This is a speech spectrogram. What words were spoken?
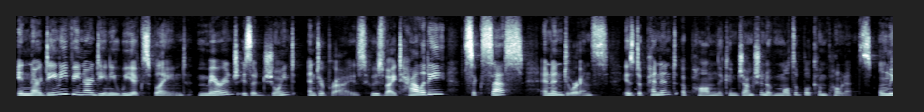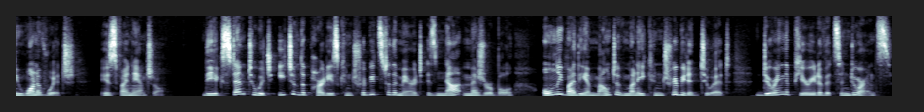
In Nardini v. Nardini, we explained marriage is a joint enterprise whose vitality, success, and endurance is dependent upon the conjunction of multiple components, only one of which is financial. The extent to which each of the parties contributes to the marriage is not measurable only by the amount of money contributed to it during the period of its endurance,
